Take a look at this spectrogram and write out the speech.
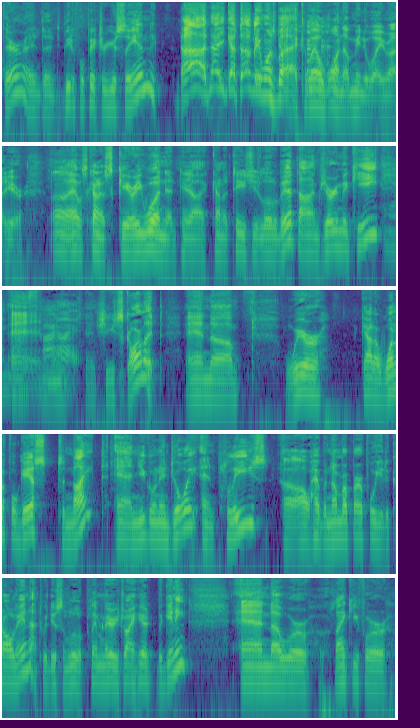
out there. And the beautiful picture you're seeing. Ah, now you got the ugly ones back. Well, one of them anyway, right here. Uh, that was kind of scary, wasn't it? You know, I kind of teased you a little bit. I'm Jerry McKee, And I'm Scarlette. and she's Scarlette, and um, we're got a wonderful guest tonight, and you're going to enjoy. And please, uh, I'll have a number up there for you to call in after we do some little preliminaries right here at the beginning. And uh, we're thank you for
